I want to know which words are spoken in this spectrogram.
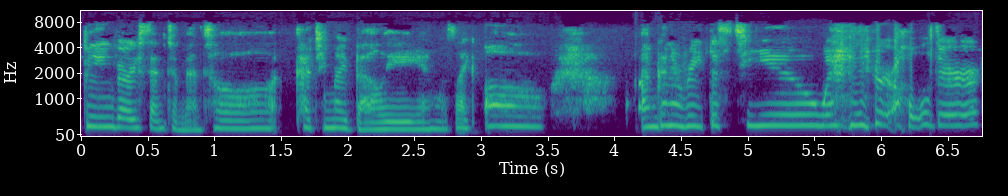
being very sentimental, touching my belly and was like, oh, I'm going to read this to you when you're older.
